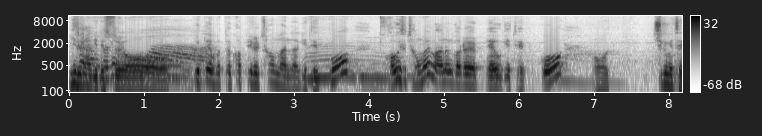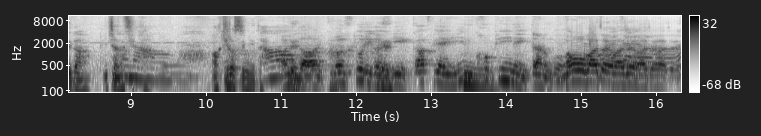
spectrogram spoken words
일을 하게 됐어요. 그때부터 커피를 처음 만나게 됐고, 음. 거기서 정말 많은 거를 배우게 됐고. 어, 지금의 제가 있지 않았을까. 아, 길었습니다. 아. 아니다. 그런 스토리가 네. 여기 카페인, 음. 커피인에 있다는 거. 어, 맞아요, 맞아요, 맞아요. 맞아요,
